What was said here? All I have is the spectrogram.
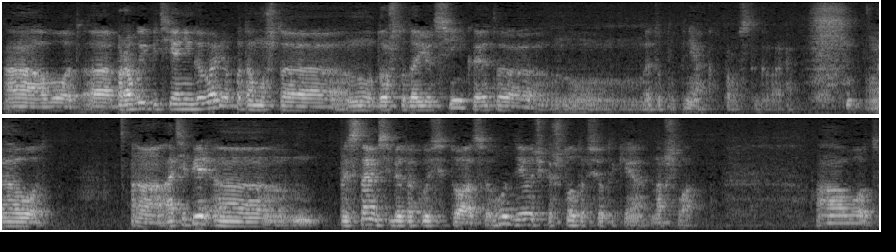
А, вот. А про выпить я не говорю, потому что ну, то, что дает синька, это, ну, это тупняк, просто говоря. А, вот. А, а теперь а, представим себе такую ситуацию. Вот девочка что-то все-таки нашла. А, вот.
